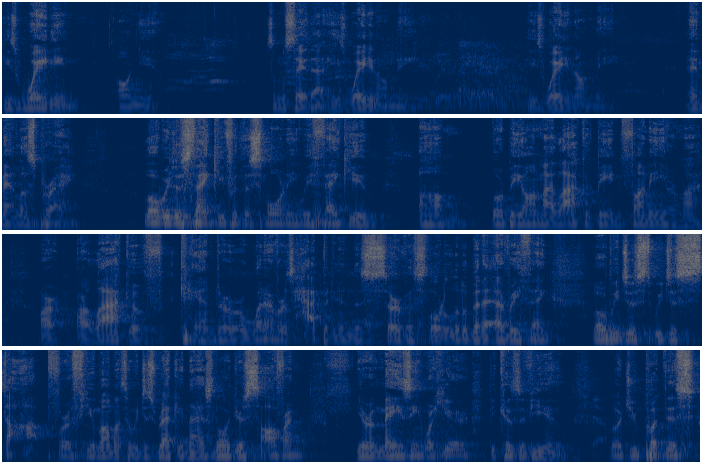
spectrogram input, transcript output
He's waiting on you. Someone say that. He's waiting on me. He's waiting on me. Amen. Let's pray. Lord, we just thank you for this morning. We thank you, um, Lord, beyond my lack of being funny or my our, our lack of candor or whatever is happening in this service, Lord, a little bit of everything. Lord, we just we just stop for a few moments and we just recognize, Lord, you're sovereign, you're amazing. We're here because of you. Lord, you put this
